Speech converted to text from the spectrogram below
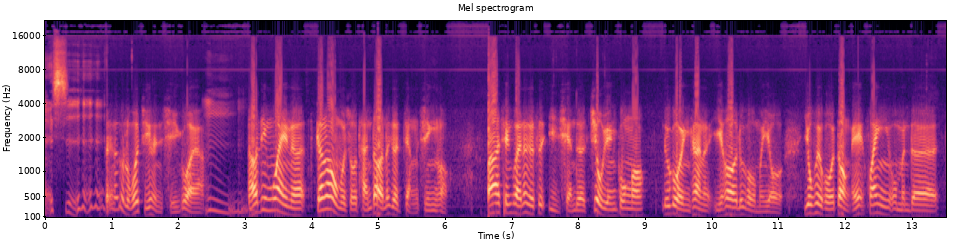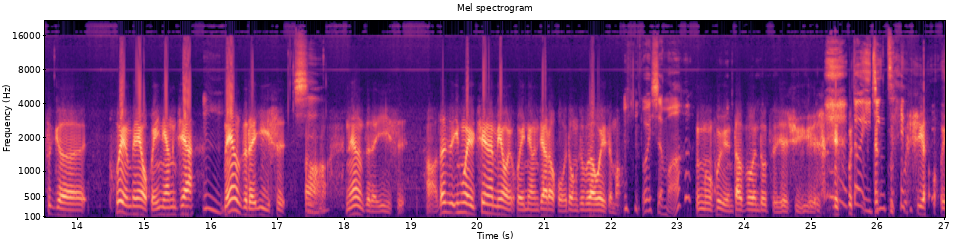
是，所以那个逻辑很奇怪啊。嗯，然后另外呢，刚刚我们所谈到的那个奖金哦，八千块那个是以前的旧员工哦，如果你看了以后，如果我们有优惠活动，哎，欢迎我们的这个会员朋友回娘家，嗯，那样子的意思是哦，那样子的意思。好，但是因为现在没有回娘家的活动，知不知道为什么？为什么因为会员大部分都直接续约，所以都已经在 不需要回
